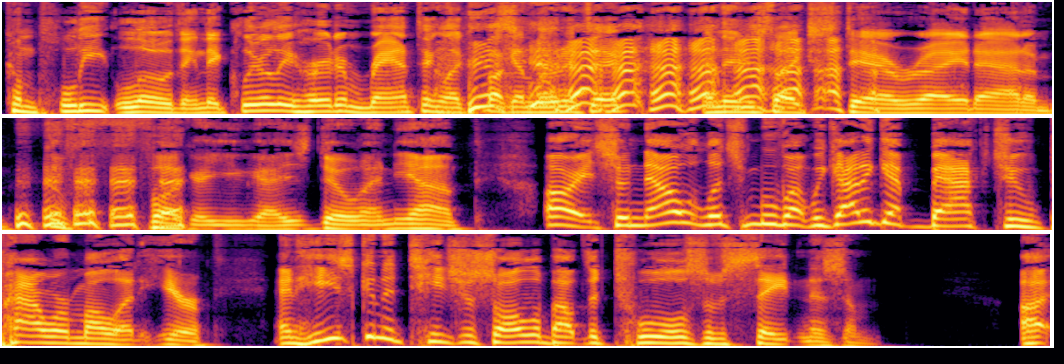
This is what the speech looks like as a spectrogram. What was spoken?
complete loathing. They clearly heard him ranting like fucking lunatic, and they just like stare right at him. The fuck are you guys doing? Yeah. All right. So now let's move on. We got to get back to Power Mullet here. And he's going to teach us all about the tools of Satanism. Uh,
